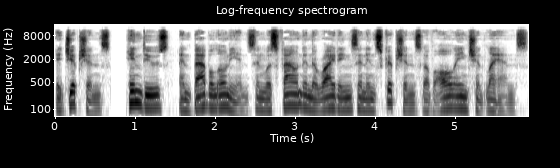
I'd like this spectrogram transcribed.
Egyptians, Hindus and Babylonians and was found in the writings and inscriptions of all ancient lands.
